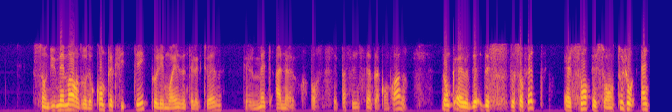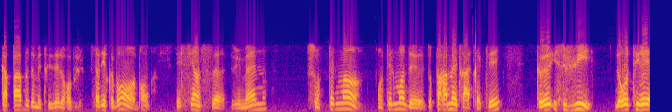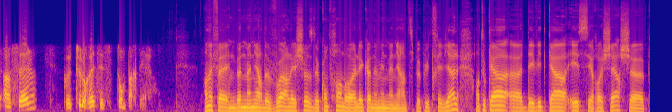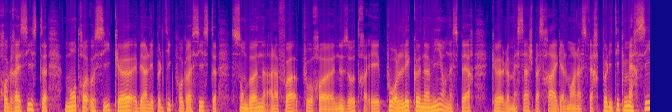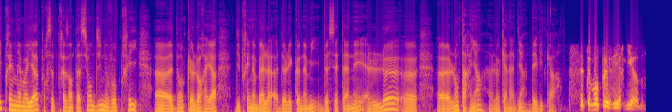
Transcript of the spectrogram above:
sont du même ordre de complexité que les moyens intellectuels qu'elles mettent en œuvre. Bon, c'est pas si simple à comprendre. Donc, euh, de, ce fait, elles sont, elles sont toujours incapables de maîtriser leur objet. C'est-à-dire que bon, bon, les sciences humaines sont tellement, ont tellement de, de paramètres à traiter qu'il suffit de retirer un seul que tout le reste tombe par terre. En effet, une bonne manière de voir les choses, de comprendre l'économie de manière un petit peu plus triviale. En tout cas, euh, David Carr et ses recherches euh, progressistes montrent aussi que eh bien, les politiques progressistes sont bonnes à la fois pour euh, nous autres et pour l'économie. On espère que le message passera également à la sphère politique. Merci Prime Niamoya pour cette présentation du nouveau prix, euh, donc lauréat du prix Nobel de l'économie de cette année, le euh, euh, l'Ontarien, le Canadien David Carr. C'était mon plaisir, Guillaume.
